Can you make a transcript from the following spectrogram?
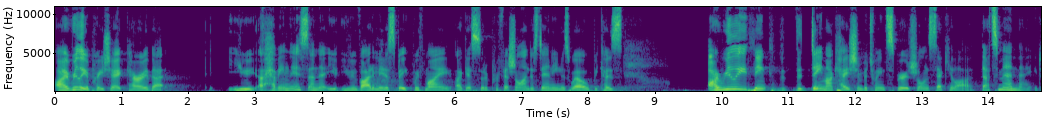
I really appreciate, Caro, that you are having this and that you, you've invited me to speak with my, I guess, sort of professional understanding as well, because I really think the demarcation between spiritual and secular, that's man made.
